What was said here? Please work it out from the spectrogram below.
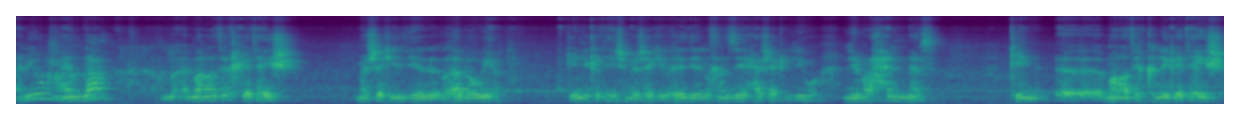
اليوم عندنا مناطق كتعيش مشاكل ديال الغابوية. كاين اللي كتعيش مشاكل غير ديال الخنزير حاشاك اللي اللي مرحل الناس. كاين آه، مناطق اللي كتعيش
